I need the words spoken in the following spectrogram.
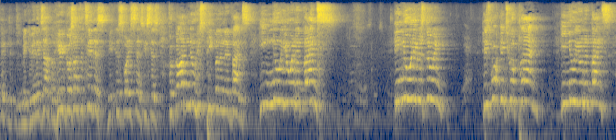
let me give you an example. Here he goes on to say this. This is what he says. He says, For God knew his people in advance. He knew you in advance. He knew what he was doing. He's working to a plan. He knew you in advance.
